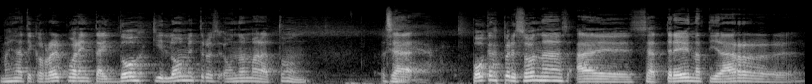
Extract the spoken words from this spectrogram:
imagínate, correr 42 kilómetros en una maratón. O sea, pocas personas eh, se atreven a tirar,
